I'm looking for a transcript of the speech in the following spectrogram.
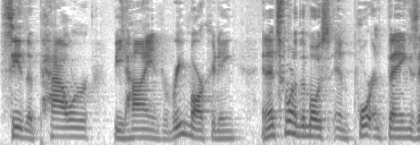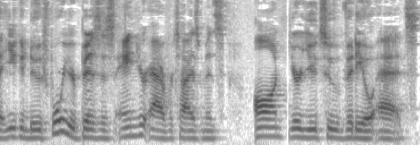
see the power behind remarketing and it's one of the most important things that you can do for your business and your advertisements on your YouTube video ads.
